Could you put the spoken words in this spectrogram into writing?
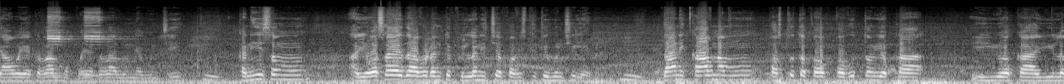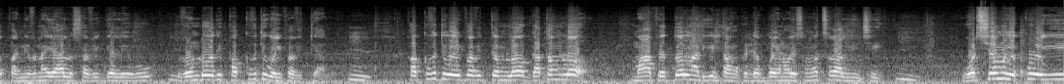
యాభై ఎకరాలు ముప్పై ఎకరాలు ఉండే గురించి. కనీసం ఆ వ్యవసాయదారుడు అంటే పిల్లనిచ్చే పరిస్థితి గురించి లేదు. ఉమ్, దానికి కారణము ప్రస్తుత ప్ర- ప్రభుత్వం యొక్క ఈ యొక్క వీళ్ళ నిర్ణయాలు సరిగ్గా లేవు. రెండోది ప్రకృతి వైపరీత్యాలు ఉమ్, ప్రకృతి వైపరీత్యంలో గతంలో మా పెద్దోళ్ళని అడిగింటాం ఒక డెబ్బై ఎనభై సంవత్సరాల నుంచి. వర్షం ఎక్కువ అయ్యి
